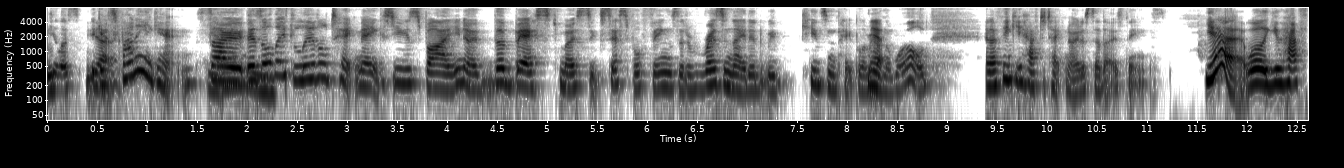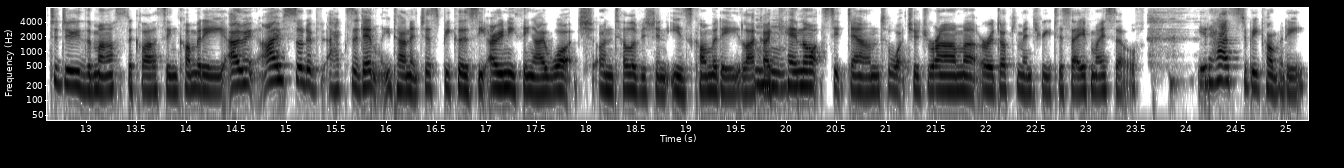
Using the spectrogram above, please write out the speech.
ridiculous. It gets funny again. So Yeah. there's all these little techniques used by, you know, the best, most successful things that have resonated with kids and people around Yeah. the world. And I think you have to take notice of those things. Yeah, well, you have to do the masterclass in comedy. I mean, I've sort of accidentally done it just because the only thing I watch on television is comedy. Like, I Mhm. cannot sit down to watch a drama or a documentary to save myself. it has to be comedy.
